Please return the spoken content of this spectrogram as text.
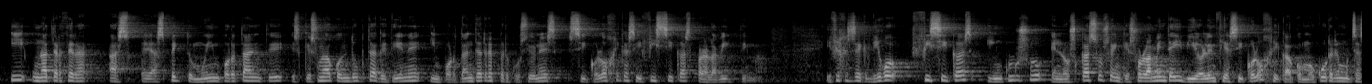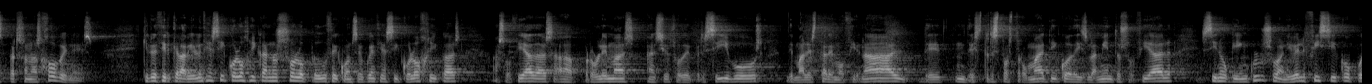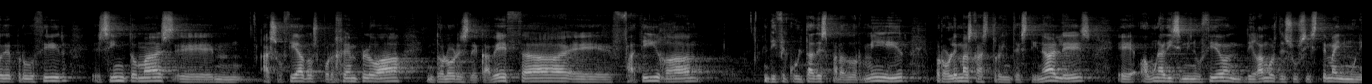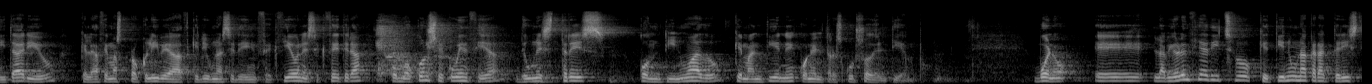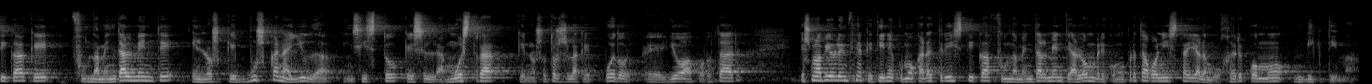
Y un tercer eh, aspecto muy importante es que es una conducta que tiene importantes repercusiones psicológicas y físicas para la víctima. Y fíjese que digo físicas incluso en los casos en que solamente hay violencia psicológica, como ocurre en muchas personas jóvenes. Quiero decir que la violencia psicológica no solo produce consecuencias psicológicas asociadas a problemas ansioso-depresivos, de malestar emocional, de, estrés postraumático, de aislamiento social, sino que incluso a nivel físico puede producir síntomas eh, asociados, por ejemplo, a dolores de cabeza, eh, fatiga, dificultades para dormir, problemas gastrointestinales, eh, a una disminución, digamos, de su sistema inmunitario que le hace más proclive a adquirir una serie de infecciones, etcétera, como consecuencia de un estrés continuado que mantiene con el transcurso del tiempo. Bueno, eh, la violencia ha dicho que tiene una característica que fundamentalmente en los que buscan ayuda, insisto, que es la muestra que nosotros es la que puedo eh, yo aportar, es una violencia que tiene como característica fundamentalmente al hombre como protagonista y a la mujer como víctima.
